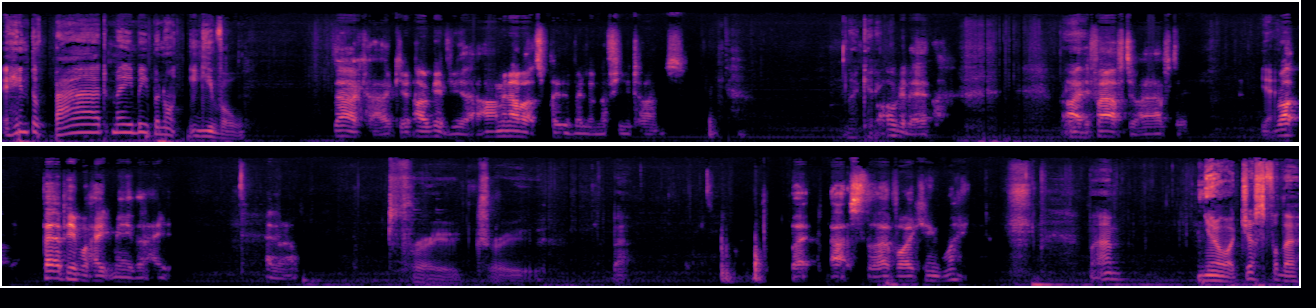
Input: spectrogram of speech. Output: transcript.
A hint of bad, maybe, but not evil. Okay, I'll give, you that. I mean, I've had to play the villain a few times. No kidding. I'll get it. But I, if I have to, I have to. Yeah. Right. Better people hate me than hate anyone else. True, true. But, But that's the Viking way. but um, you know what? Just for the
